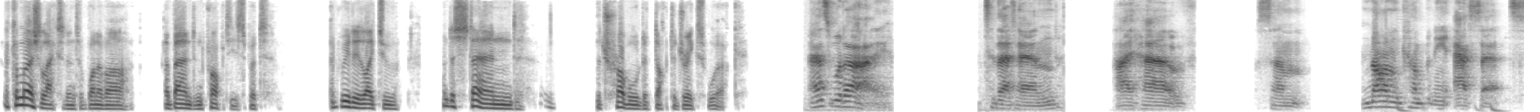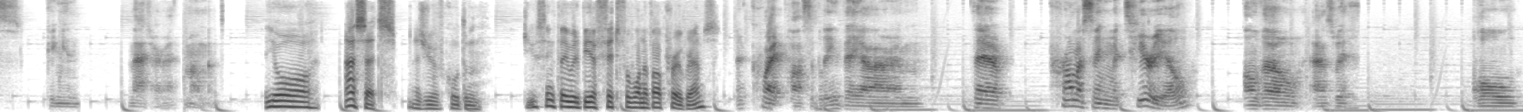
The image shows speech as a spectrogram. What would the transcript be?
a commercial accident of one of our abandoned properties, but I'd really like to understand the troubled Dr. Drake's work. As would I. To that end, I have some non company assets looking in matter at the moment. Your assets, as you have called them, do you think they would be a fit for one of our programs? Uh, Quite possibly, they are um, they're promising material, although, as with all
